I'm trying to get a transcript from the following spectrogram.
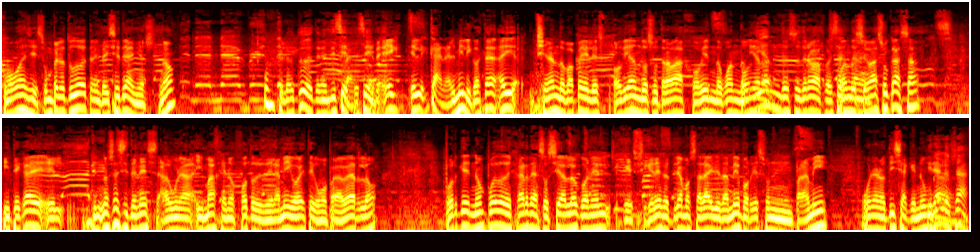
Como vos decís, un pelotudo de 37 años, ¿no? Un pelotudo de 37, sí. El, el cana, el milico, está ahí llenando papeles, odiando su trabajo, viendo cuándo mierda Odiando su trabajo, cuando se va a su casa y te cae el no sé si tenés alguna imagen o foto del amigo este como para verlo porque no puedo dejar de asociarlo con él que si querés lo tiramos al aire también porque es un para mí una noticia que nunca Tiralo ya.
